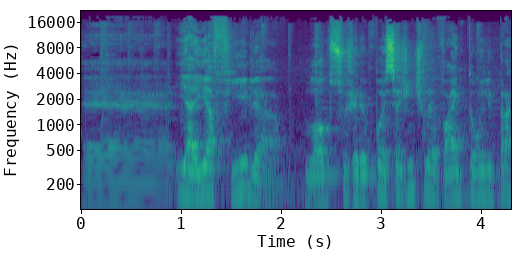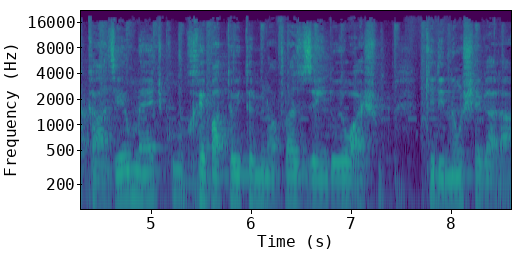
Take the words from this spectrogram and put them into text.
É, e aí a filha logo sugeriu, pô, se a gente levar então ele para casa. E aí o médico rebateu e terminou a frase dizendo, eu acho que ele não chegará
